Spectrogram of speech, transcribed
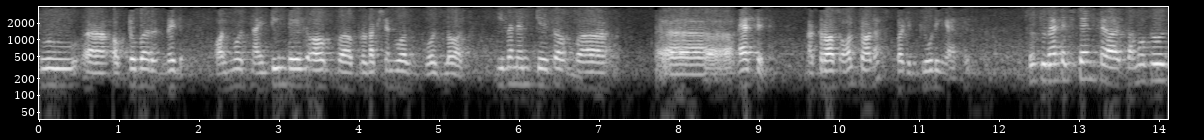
to uh, October mid, almost 19 days of uh, production was, was lost, even in case of uh, uh, acid across all products, but including acid. So to that extent, uh, some of those...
